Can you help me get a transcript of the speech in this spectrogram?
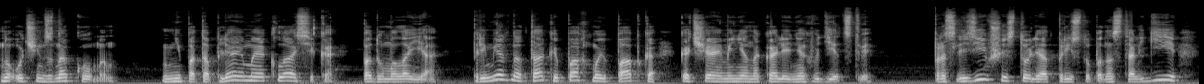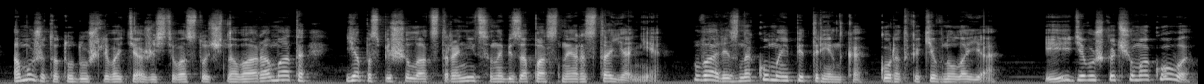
но очень знакомым. «Непотопляемая классика», – подумала я. Примерно так и пах мой папка, качая меня на коленях в детстве. Прослезившись то ли от приступа ностальгии, а может от удушливой тяжести восточного аромата, я поспешила отстраниться на безопасное расстояние. «Варя, знакомая Петренко», – коротко кивнула я. «И девушка Чумакова», –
